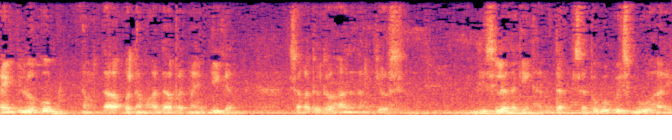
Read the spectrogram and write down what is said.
Ay nilukob ng takot ang mga dapat maindigan sa katotohanan ng Diyos. Hindi sila naging handa sa pagbubuwis buhay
